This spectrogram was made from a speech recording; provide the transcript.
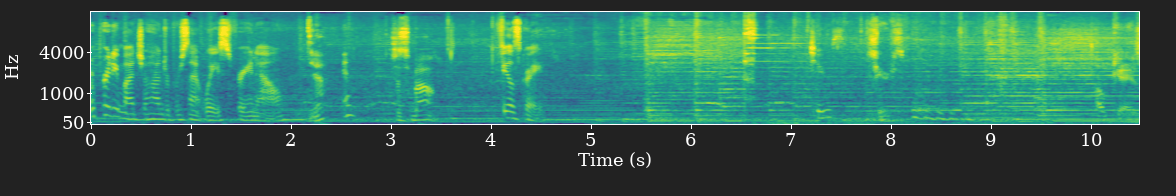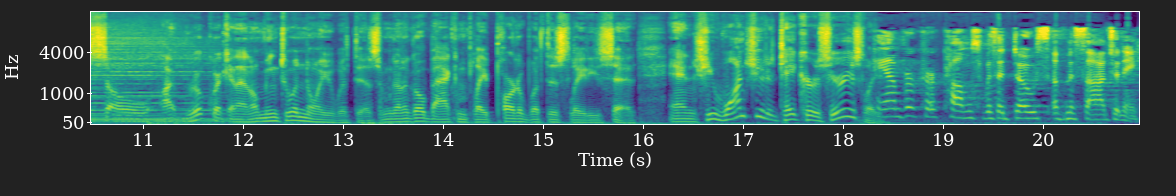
We're pretty much 100% waste free now. Yeah? Yeah. Just about. Feels great. Cheers. Cheers. Okay, so I, real quick, and I don't mean to annoy you with this. I'm going to go back and play part of what this lady said, and she wants you to take her seriously. Hamburger comes with a dose of misogyny.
